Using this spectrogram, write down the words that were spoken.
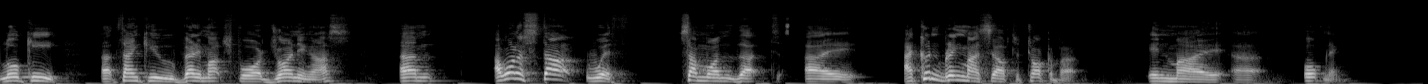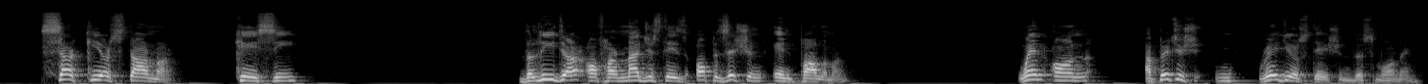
Lowkey, uh, thank you very much for joining us. Um, I want to start with someone that I, I couldn't bring myself to talk about in my uh, opening. Sir Keir Starmer, KC, the leader of Her Majesty's opposition in Parliament, went on a British radio station this morning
